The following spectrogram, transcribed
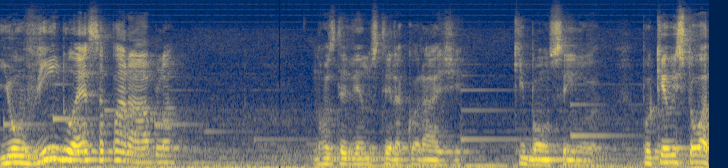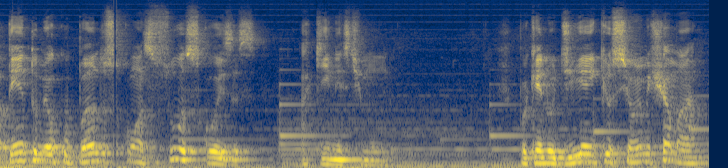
E ouvindo essa parábola, nós devemos ter a coragem. Que bom, Senhor, porque eu estou atento me ocupando com as suas coisas aqui neste mundo. Porque no dia em que o Senhor me chamar,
